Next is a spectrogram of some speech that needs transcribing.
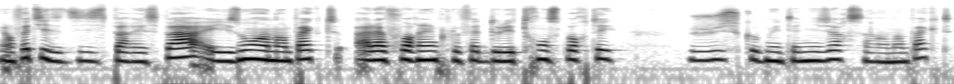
Et en fait, ils ne disparaissent pas, et ils ont un impact à la fois rien que le fait de les transporter jusqu'au méthaniseur, ça a un impact.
